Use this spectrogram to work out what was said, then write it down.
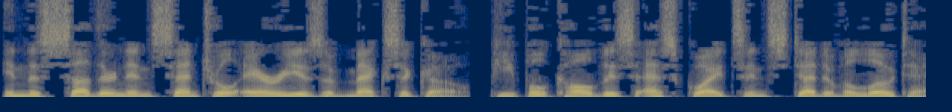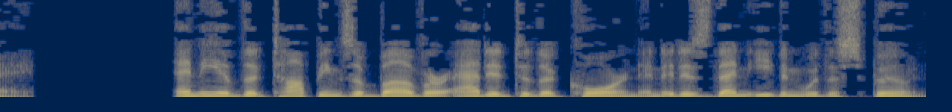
In the southern and central areas of Mexico, people call this esquites instead of elote. Any of the toppings above are added to the corn and it is then eaten with a spoon.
